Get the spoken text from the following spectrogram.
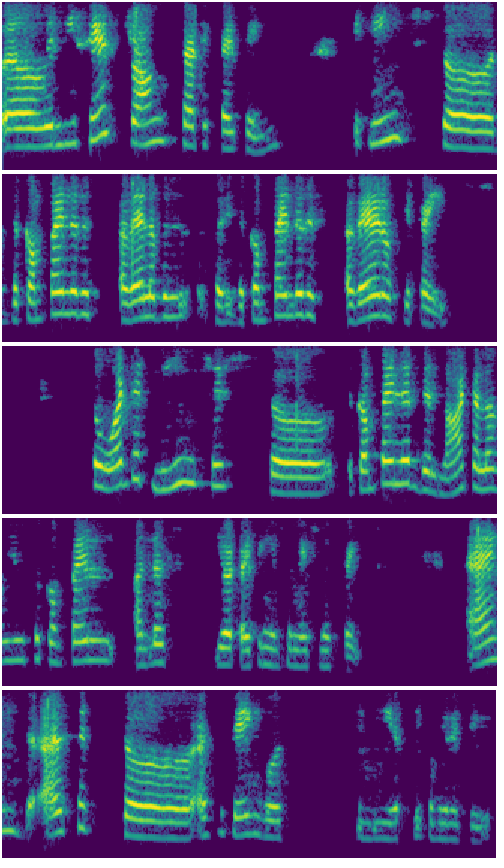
uh, when we say strong static typing, it means uh, the compiler is available, sorry, the compiler is aware of the type so what that means is the compiler will not allow you to compile unless your typing information is right. And as it uh, as the saying goes in the FP community,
